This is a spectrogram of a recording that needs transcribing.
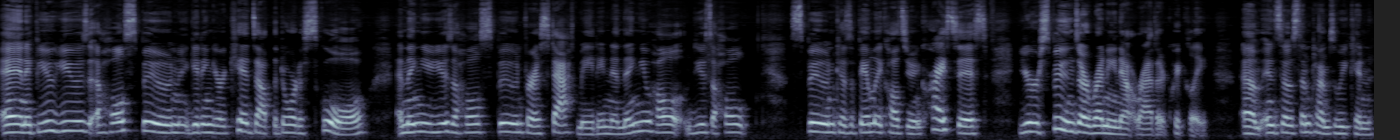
And if you use a whole spoon getting your kids out the door to school, and then you use a whole spoon for a staff meeting, and then you whole, use a whole spoon because a family calls you in crisis, your spoons are running out rather quickly. Um, and so sometimes we can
